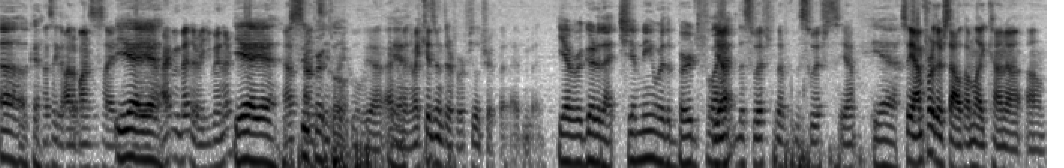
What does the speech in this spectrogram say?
Oh, okay. That's like the Audubon Society. Yeah, yeah. I haven't been there. You been there? Yeah, yeah. That Super cool. cool. Yeah, I haven't Yeah. been there. My kids went there for a field trip, but I haven't been. You ever go to that chimney where the birds fly? Yeah, the Swift, the, the Swifts. Yeah. Yeah. So yeah, I'm further south. I'm like kind of um.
